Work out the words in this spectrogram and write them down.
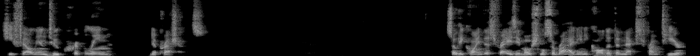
he fell into crippling depressions. So he coined this phrase, emotional sobriety, and he called it the next frontier.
